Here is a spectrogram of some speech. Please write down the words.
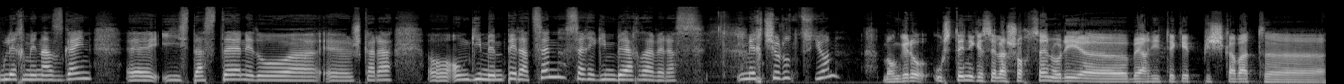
ulermenaz gain uh, izdazten edo uh, Euskara uh, ongi menperatzen. Zer egin behar da beraz? Imertxorut zion? Bon, gero, ustenik ez dela sortzen, hori uh, behar diteke pixka bat uh,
